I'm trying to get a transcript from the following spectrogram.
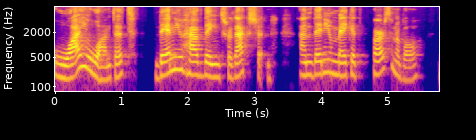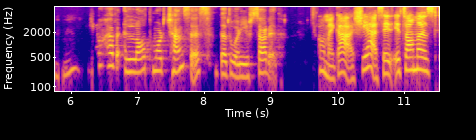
why you want it then you have the introduction and then you make it personable mm-hmm. you have a lot more chances that when you started Oh my gosh. Yes. It, it's almost,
